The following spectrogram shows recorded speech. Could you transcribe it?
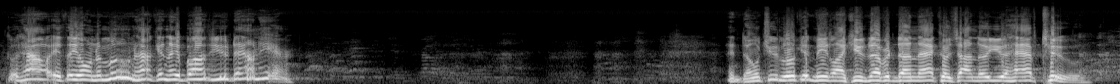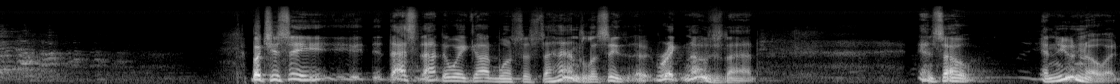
Because how, if they're on the moon, how can they bother you down here? And don't you look at me like you've never done that because I know you have too. But you see, that's not the way God wants us to handle it. See, Rick knows that. And so, and you know it.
